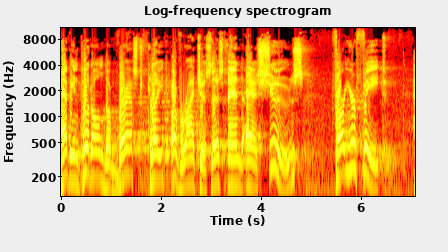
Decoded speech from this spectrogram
having put on the breastplate of righteousness, and as shoes for your feet,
